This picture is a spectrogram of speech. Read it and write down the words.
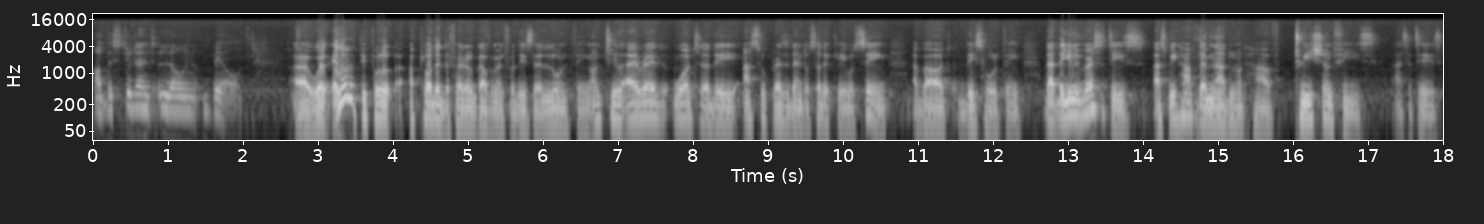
of the student loan bill. Uh, well, a lot of people applauded the federal government for this uh, loan thing until I read what uh, the ASUU president Osodeke was saying about this whole thing. That the universities, as we have them now, do not have tuition fees as it is.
